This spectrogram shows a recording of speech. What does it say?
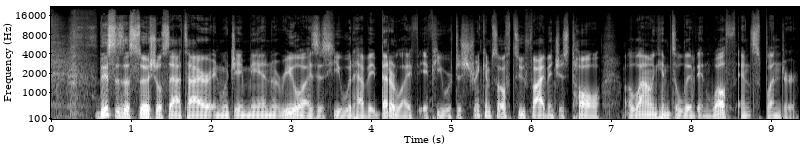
this is a social satire in which a man realizes he would have a better life if he were to shrink himself to five inches tall, allowing him to live in wealth and splendor.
